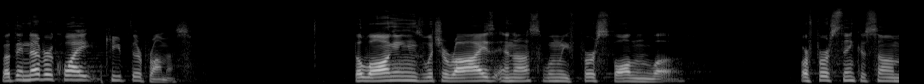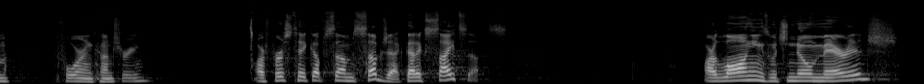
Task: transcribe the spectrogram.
but they never quite keep their promise. The longings which arise in us when we first fall in love, or first think of some foreign country or first take up some subject that excites us. Our longings, which no marriage,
